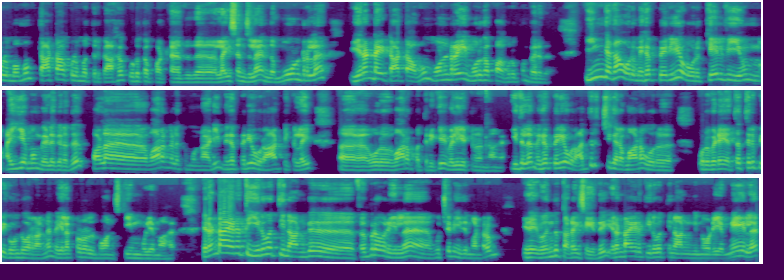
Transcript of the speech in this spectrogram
குழுமமும் டாடா குழுமத்திற்காக கொடுக்கப்பட்ட லைசன்ஸ்ல இந்த மூன்றுல இரண்டை டாட்டாவும் ஒன்றை முருகப்பா குரூப்பும் பெறுது. இங்கதான் ஒரு மிகப்பெரிய ஒரு கேள்வியும் ஐயமும் எழுகிறது. பல வாரங்களுக்கு முன்னாடி மிகப்பெரிய ஒரு ஆர்டிக்கிளை ஒரு வார பத்திரிகை வெளியிட்டிருந்தாங்க. இதுல மிகப்பெரிய ஒரு அதிர்ச்சிகரமான ஒரு ஒரு விடயத்தை திருப்பி கொண்டு வர்றாங்க இந்த எலக்ட்ரல் பாண்ட் ஸ்கீம் மூலியமாக. இரண்டாயிரத்தி இருபத்தி நான்கு பிப்ரவரியில உச்சநீதிமன்றம் இதை வந்து தடை செய்து இரண்டாயிரத்தி இருபத்தி நான்கினுடைய மேல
